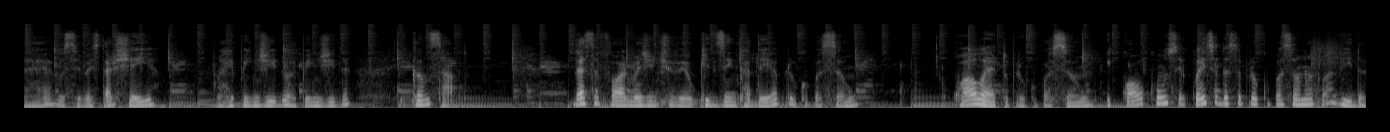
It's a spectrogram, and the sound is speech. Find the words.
né? Você vai estar cheia, arrependido, arrependida e cansado. Dessa forma, a gente vê o que desencadeia a preocupação, qual é a tua preocupação e qual a consequência dessa preocupação na tua vida.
